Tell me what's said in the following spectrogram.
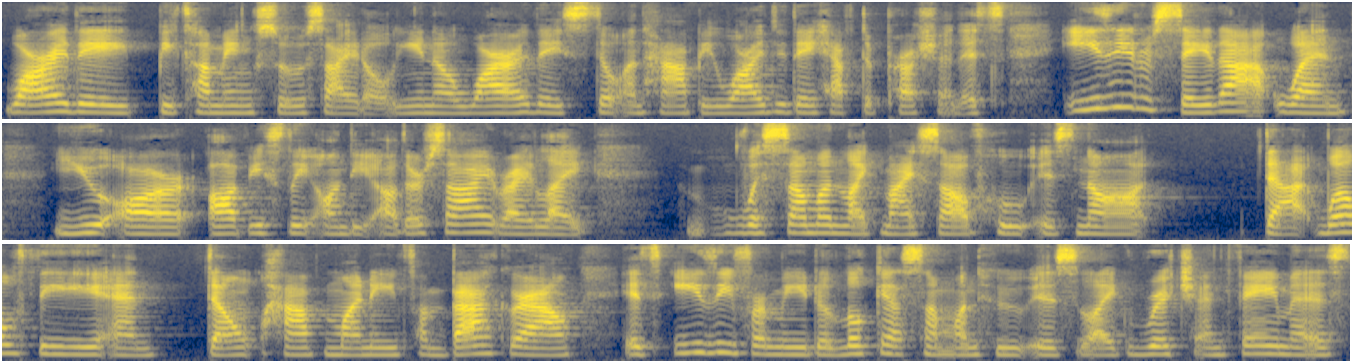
why are they becoming suicidal? You know, why are they still unhappy? Why do they have depression? It's easy to say that when you are obviously on the other side, right? Like with someone like myself who is not that wealthy and don't have money from background, it's easy for me to look at someone who is like rich and famous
